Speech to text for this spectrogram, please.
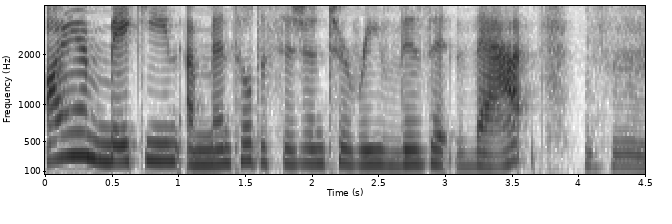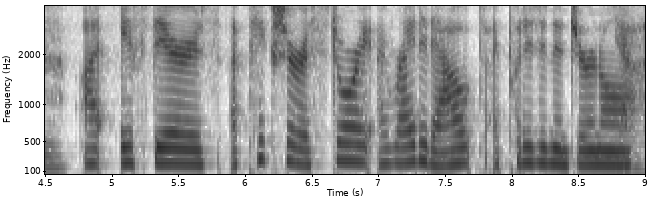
I am making a mental decision to revisit that. Mm-hmm. Uh, if there's a picture, a story, I write it out. I put it in a journal. Yeah,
